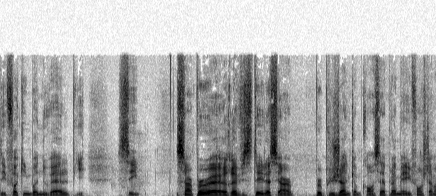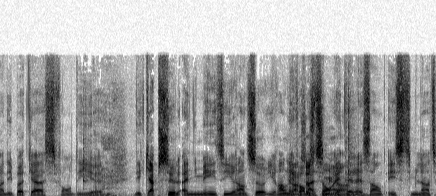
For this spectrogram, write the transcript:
des fucking bonnes nouvelles. Puis c'est, c'est un peu euh, revisité. C'est un peu plus jeune comme concept. Là, mais ils font justement des podcasts, ils font des, euh, des capsules animées. Ils rendent ça, ils rendent l'information intéressante et stimulante.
